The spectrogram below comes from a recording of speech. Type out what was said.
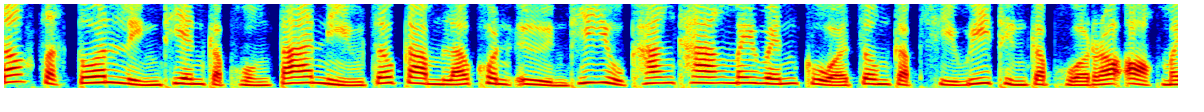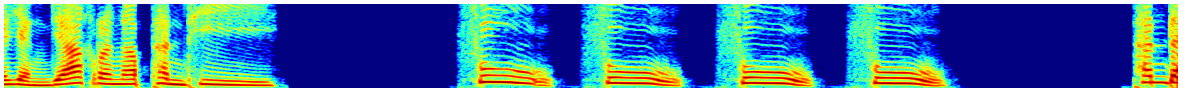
นอกจากต้วนหลิงเทียนกับหวงต้าหนิวเจ้ากรรมแล้วคนอื่นที่อยู่ข้างๆ ไม่เว้นกัวจงกับชีวีถึงกับหัวเราะออกมาอย่างยากระงับทันที ฟู่ฟู่ฟู่ฟู่ทันใด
